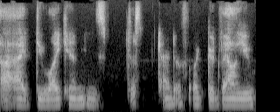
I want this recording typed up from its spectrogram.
I, I, do like him. He's just kind of a good value.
